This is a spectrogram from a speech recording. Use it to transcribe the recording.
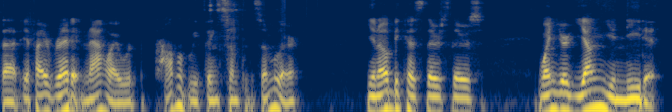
that if I read it now, I would probably think something similar. You know, because there's there's when you're young, you need it.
